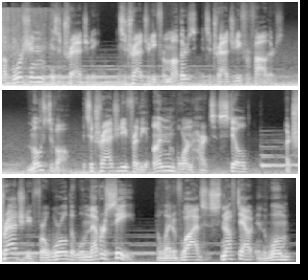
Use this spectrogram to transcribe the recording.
Abortion is a tragedy. It's a tragedy for mothers, it's a tragedy for fathers. Most of all, it's a tragedy for the unborn hearts stilled, a tragedy for a world that will never see the light of lives snuffed out in the womb,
